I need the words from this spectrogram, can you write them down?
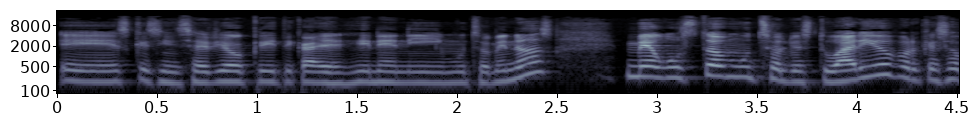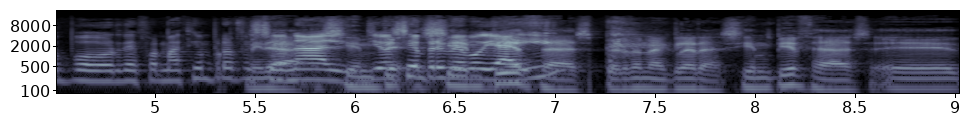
eh, es que sin ser yo crítica de cine ni mucho menos, me gustó mucho el vestuario, porque eso por de formación profesional, Mira, si yo siempre si me voy ahí. empiezas, Perdona, Clara, si empiezas, eh,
